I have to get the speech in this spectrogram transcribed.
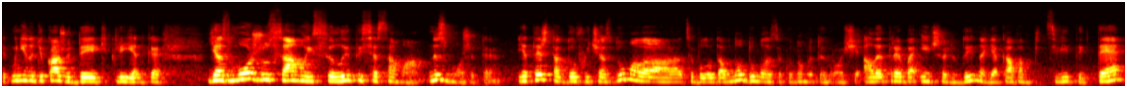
Як мені іноді кажуть деякі клієнтки, я зможу самоісцелитися сама. Не зможете. Я теж так довгий час думала, це було давно, думала зекономити гроші. Але треба інша людина, яка вам підсвітить те,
